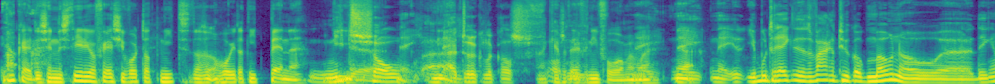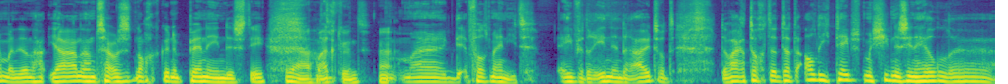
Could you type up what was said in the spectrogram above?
oké. dus in de stereoversie wordt dat niet, dan hoor je dat niet pennen. Niet Die, zo nee, eh, nee. uitdrukkelijk als... Ik heb het even niet voor me, maar... Nee, nee, nee, je moet rekenen, dat waren natuurlijk ook mono dingen. Maar dan, ja, dan zouden ze het nog kunnen pennen in de stereo. Ja, had Maar- gekund. Ja. Maar volgens mij niet. Even erin en eruit. Want er waren toch dat, dat al die tapesmachines in heel, eh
